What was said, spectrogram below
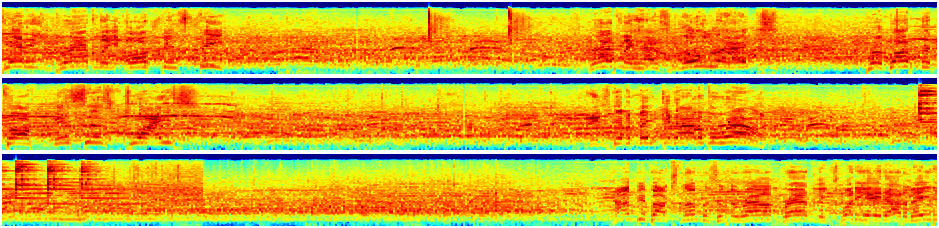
getting Bradley off his feet? Bradley has no legs. Provodnikov misses twice. And he's going to make it out of the round. CompuBox numbers in the round. Bradley 28 out of 80.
